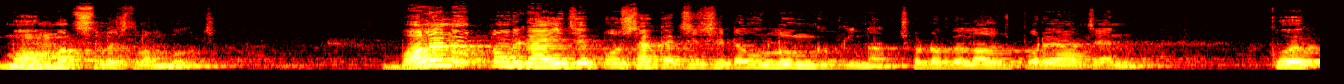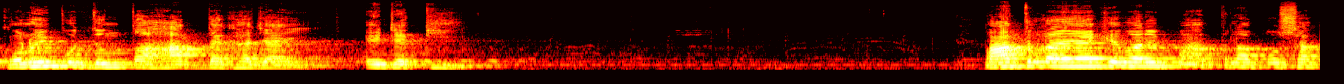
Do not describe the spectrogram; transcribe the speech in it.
মোহাম্মদ সাল্লাম বলছে বলেন আপনার গায়ে যে পোশাক আছে সেটা উলঙ্গ কিনা? ছোট ব্লাউজ পরে আছেন কোনোই পর্যন্ত হাত দেখা যায়, এটা কি? পাতলা, একেবারে পাতলা পোশাক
